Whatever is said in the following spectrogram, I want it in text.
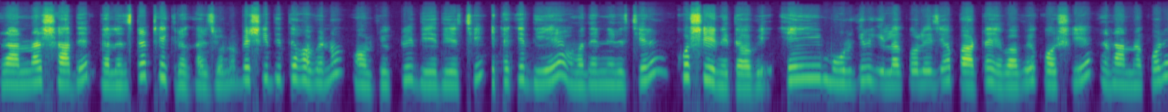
রান্নার স্বাদের ব্যালেন্সটা ঠিক রাখার জন্য। বেশি দিতে হবে না, অল্প একটুই দিয়ে দিয়েছি। এটাকে দিয়ে আমাদের নেড়েচেড়ে কষিয়ে নিতে হবে। এই মুরগির গিলা কলেজা পাটা এভাবে কষিয়ে রান্না করে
